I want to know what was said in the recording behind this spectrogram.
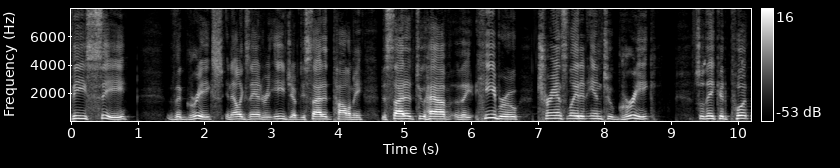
BC, the Greeks in Alexandria, Egypt, decided, Ptolemy, decided to have the Hebrew translated into Greek so they could put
